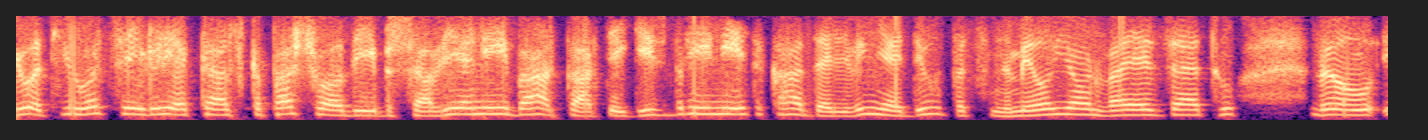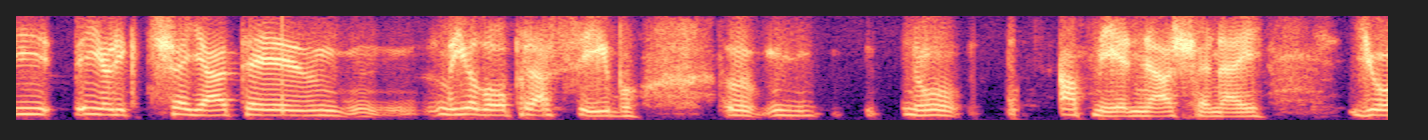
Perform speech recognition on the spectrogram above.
ļoti jocīgi liekas, ka pašvaldības savienība ārkārtīgi izbrīnīta, kādēļ viņai 12 miljonu vajadzētu vēl ielikt šajā te mm, lielo prasību mm, nu, apmierināšanai. Jo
